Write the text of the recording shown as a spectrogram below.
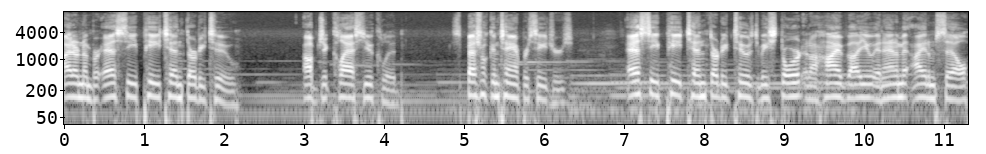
Item Number SCP-1032 Object Class Euclid Special Containment Procedures SCP-1032 is to be stored in a high-value inanimate item cell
